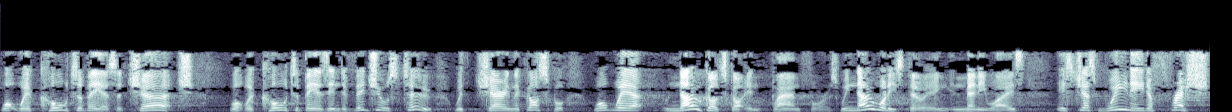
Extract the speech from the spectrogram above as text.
what we're called to be as a church, what we're called to be as individuals too, with sharing the gospel. What we know God's got in plan for us. We know what He's doing in many ways. It's just we need a fresh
